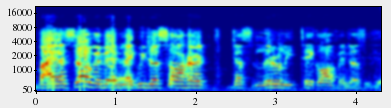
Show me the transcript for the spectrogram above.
by herself. And then, like, we just saw her just literally take off and just She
